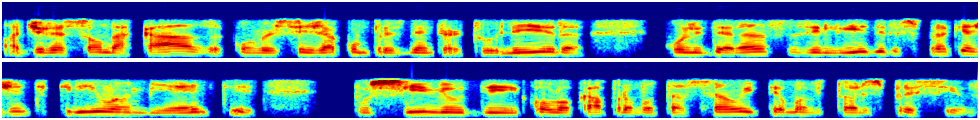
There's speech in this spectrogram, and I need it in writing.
a direção da casa, conversei já com o presidente Arthur Lira, com lideranças e líderes, para que a gente crie um ambiente possível de colocar para votação e ter uma vitória expressiva.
